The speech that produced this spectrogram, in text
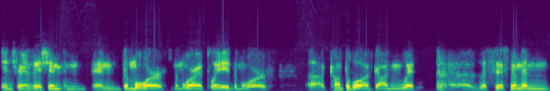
in transition. And and the more the more I played, the more uh, comfortable I've gotten with uh, the system and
